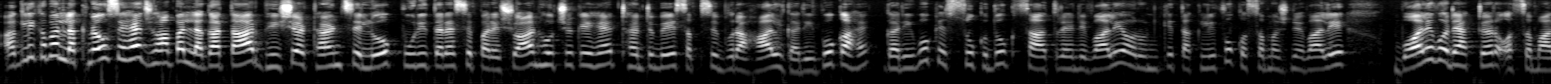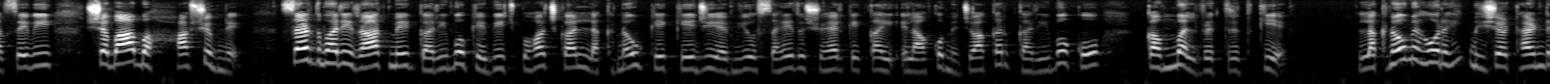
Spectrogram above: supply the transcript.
अगली खबर लखनऊ से है जहाँ पर लगातार भीषण ठंड से लोग पूरी तरह से परेशान हो चुके हैं। ठंड में सबसे बुरा हाल गरीबों का है। गरीबों के सुख दुख साथ रहने वाले और उनकी तकलीफों को समझने वाले बॉलीवुड एक्टर और समाजसेवी शबाब हाशिम ने सर्द भरी रात में गरीबों के बीच पहुंचकर लखनऊ के केजीएमयू सहित शहर के कई इलाकों में जाकर गरीबों को कम्बल वितरित किए। लखनऊ में हो रही भीषण ठंड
